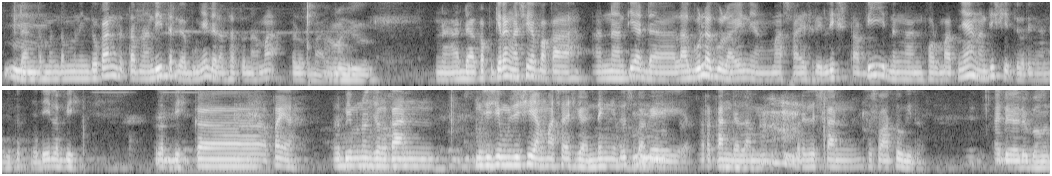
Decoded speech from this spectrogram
dan teman-teman itu kan tetap nanti tergabungnya dalam satu nama Alur Maju. Maju. Nah, ada kepikiran nggak sih apakah nanti ada lagu-lagu lain yang Mas Faiz rilis tapi dengan formatnya nanti featuringan gitu. Jadi lebih lebih ke apa ya? Lebih menonjolkan musisi-musisi yang Mas Faiz gandeng itu sebagai rekan dalam meriliskan sesuatu gitu. Ada ada banget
